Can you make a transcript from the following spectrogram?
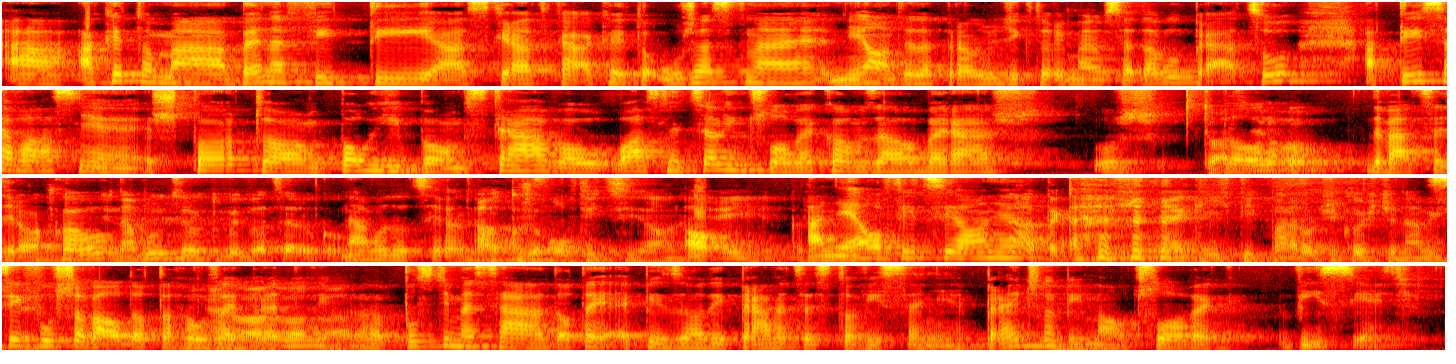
A aké to má má benefity a skrátka, aké je to úžasné, nielen teda pre ľudí, ktorí majú sedavú prácu. A ty sa vlastne športom, pohybom, strávou, vlastne celým človekom zaoberáš už 20 dlho, rokov. 20 rokov. Na budúci rok to bude 20 rokov. Na budúci rok. Ale akože oficiálne. O, a neoficiálne? No, tak nejakých tých pár ročíkov ešte navyše. Si fušoval do toho už aj predtým. Pustíme sa do tej epizódy práve cez to vysenie. Prečo by mhm. mal človek vysieť?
